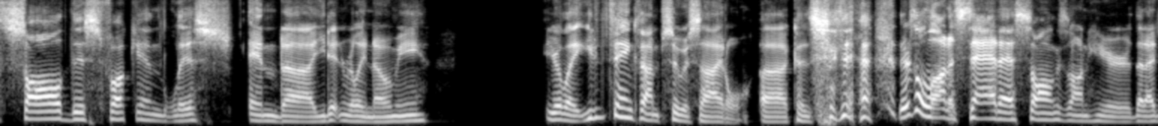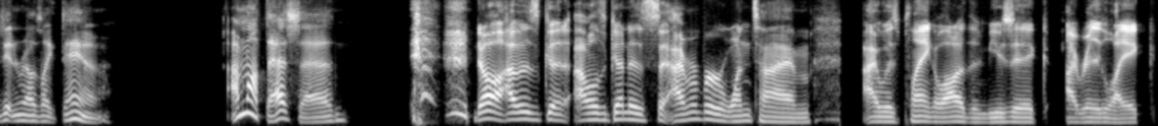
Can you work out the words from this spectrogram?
saw this fucking list and uh you didn't really know me, you're like you'd think I'm suicidal. Uh cuz there's a lot of sad ass songs on here that I didn't realize like, damn. I'm not that sad. no, I was good. I was gonna say. I remember one time I was playing a lot of the music I really like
